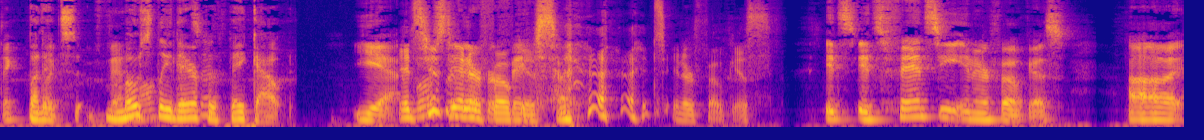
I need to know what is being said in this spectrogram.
Think, But like, it's Venomoth mostly there for it. fake out. Yeah, It's just inner focus. it's inner focus. It's it's fancy inner focus. Uh,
